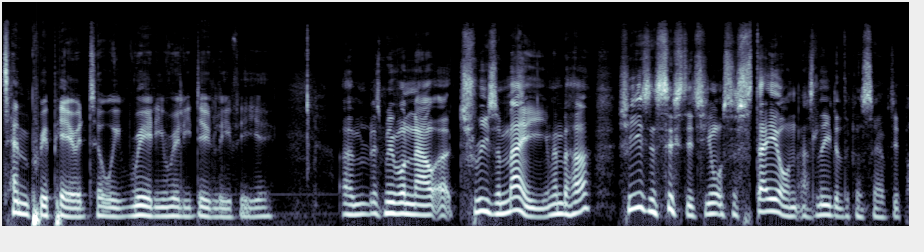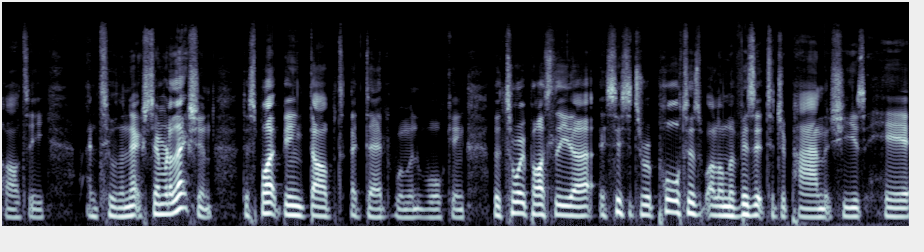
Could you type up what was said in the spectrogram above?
temporary period till we really really do leave the EU. Um, let's move on now. Uh, Theresa May, remember her? She's insisted she wants to stay on as leader of the Conservative Party until the next general election, despite being dubbed a dead woman walking. The Tory party leader insisted to reporters while on a visit to Japan that she is here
